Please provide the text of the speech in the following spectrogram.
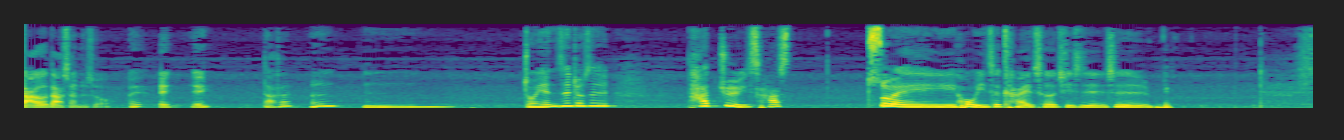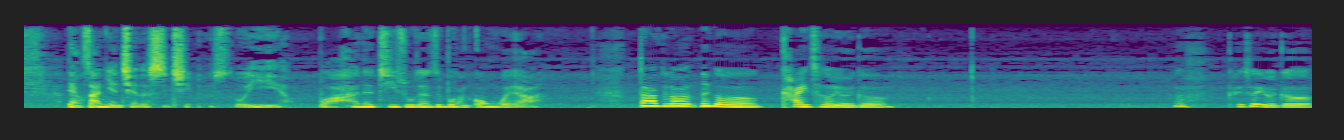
大二大三的时候，哎哎哎，大三，嗯嗯，总而言之就是他距离他最后一次开车其实是两三年前的事情，所以哇，他那技术真的是不敢恭维啊！大家知道那个开车有一个，开车有一个。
